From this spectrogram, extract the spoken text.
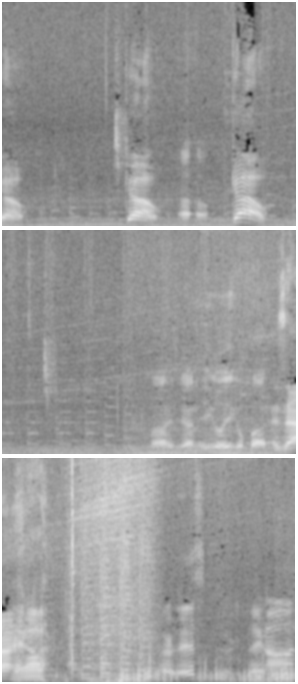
Go. Go. Uh oh. Go. Well, he's got an eagle eagle putt. Is that? Yeah. There it is. Hang on.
